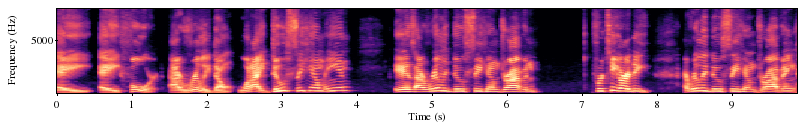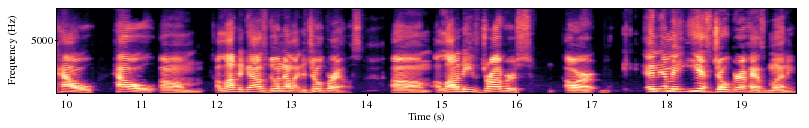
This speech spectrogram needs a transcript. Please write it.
a a Ford. I really don't. What I do see him in is I really do see him driving for TRD. I really do see him driving how how um a lot of the guys doing now, like the Joe Grouse. Um, a lot of these drivers are and I mean, yes, Joe Graf has money,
